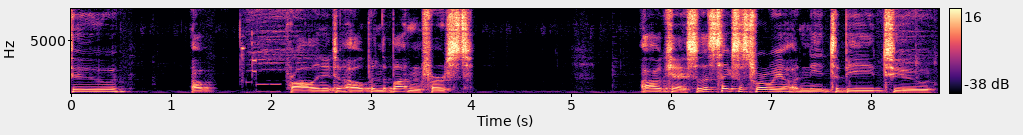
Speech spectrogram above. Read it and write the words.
to... Oh, probably need to open the button first. Okay, so this takes us to where we need to be to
